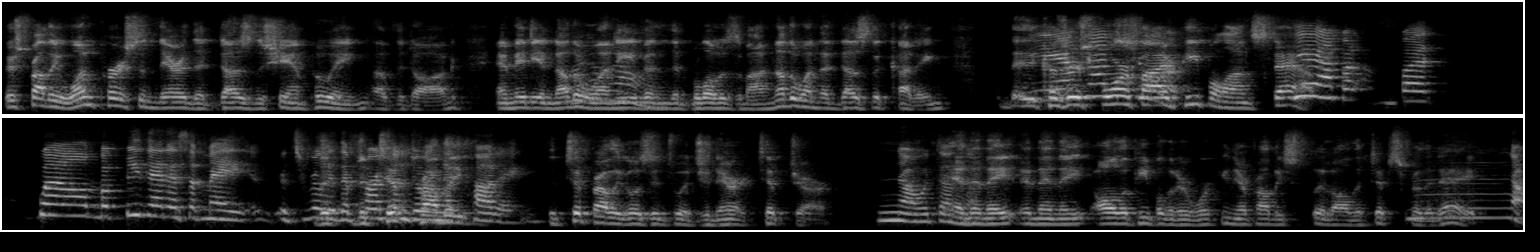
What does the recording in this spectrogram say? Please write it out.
there's probably one person there that does the shampooing of the dog, and maybe another one Wow. even that blows them out, another one that does the cutting. Because Yeah, there's four or sure. five people on staff. Yeah, but, but, well, but be that as it may, it's really The- the the person tip doing probably- the cutting. The tip probably goes into a generic tip jar, No, it doesn't. and then they and then they all the people that are working there probably split all the tips for the day. Mm, No,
